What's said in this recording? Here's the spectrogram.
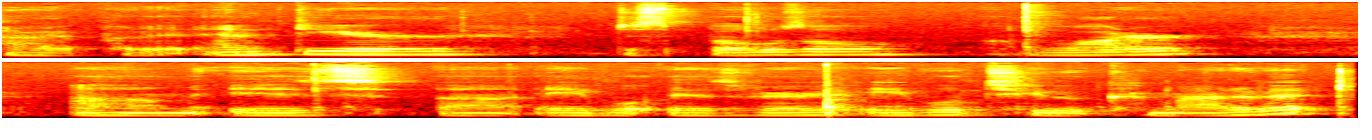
how do I put it, emptier disposal of water um, is uh, able is very able to come out of it.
